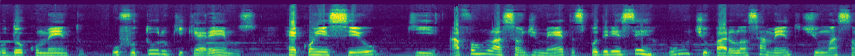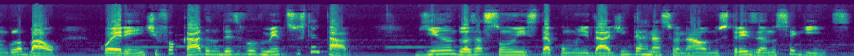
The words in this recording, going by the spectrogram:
o documento O Futuro que Queremos reconheceu que a formulação de metas poderia ser útil para o lançamento de uma ação global coerente e focada no desenvolvimento sustentável, guiando as ações da comunidade internacional nos três anos seguintes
